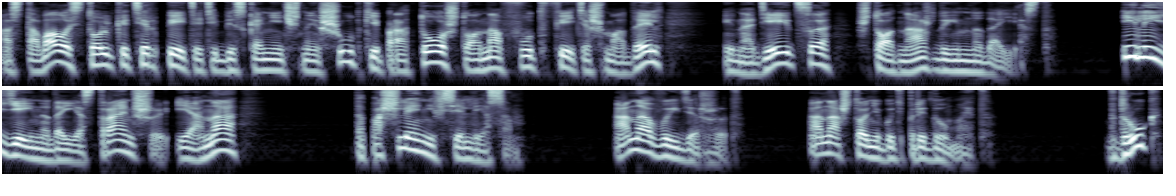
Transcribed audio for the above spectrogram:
Оставалось только терпеть эти бесконечные шутки про то, что она фуд-фетиш-модель, и надеяться, что однажды им надоест. Или ей надоест раньше, и она... Да пошли они все лесом. Она выдержит. Она что-нибудь придумает. Вдруг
